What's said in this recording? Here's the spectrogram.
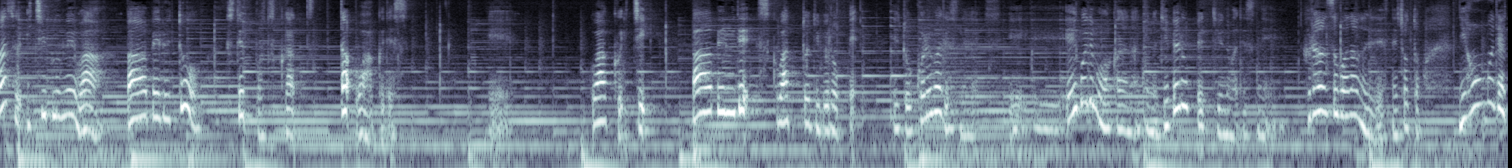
まず1部目はバーベルとステップを使ったワークです。えー、ワーク1バーベルでスクワットディベロッペえっと、これはですね、えー、英語でもわからないこのディベロッペっていうのはですねフランス語なのでですねちょっと日本語で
